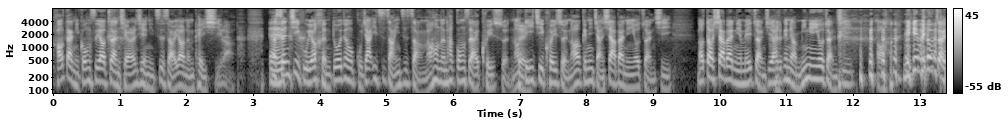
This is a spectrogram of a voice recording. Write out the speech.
好歹你公司要赚钱，而且你至少要能配息啦。那生技股有很多这种股价一直涨一直涨，然后呢，它公司还亏损，然后第一季亏损，然后跟你讲下半年有转机。然后到下半年没转机，他就跟你讲明年有转机。哦，明年没有转，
